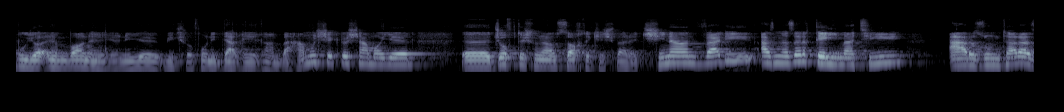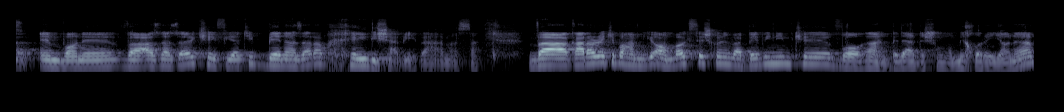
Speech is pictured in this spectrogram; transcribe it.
بویا اموانه یعنی یه میکروفونی دقیقا به همون شکل و شمایل. جفتشون هم ساخت کشور چینن. ولی از نظر قیمتی ارزونتر از اموانه و از نظر کیفیتی به نظرم خیلی شبیه به هم هستن. و قراره که با همدیگه unbox ش کنیم و ببینیم که واقعا به درد شما می‌خوره یا نه.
